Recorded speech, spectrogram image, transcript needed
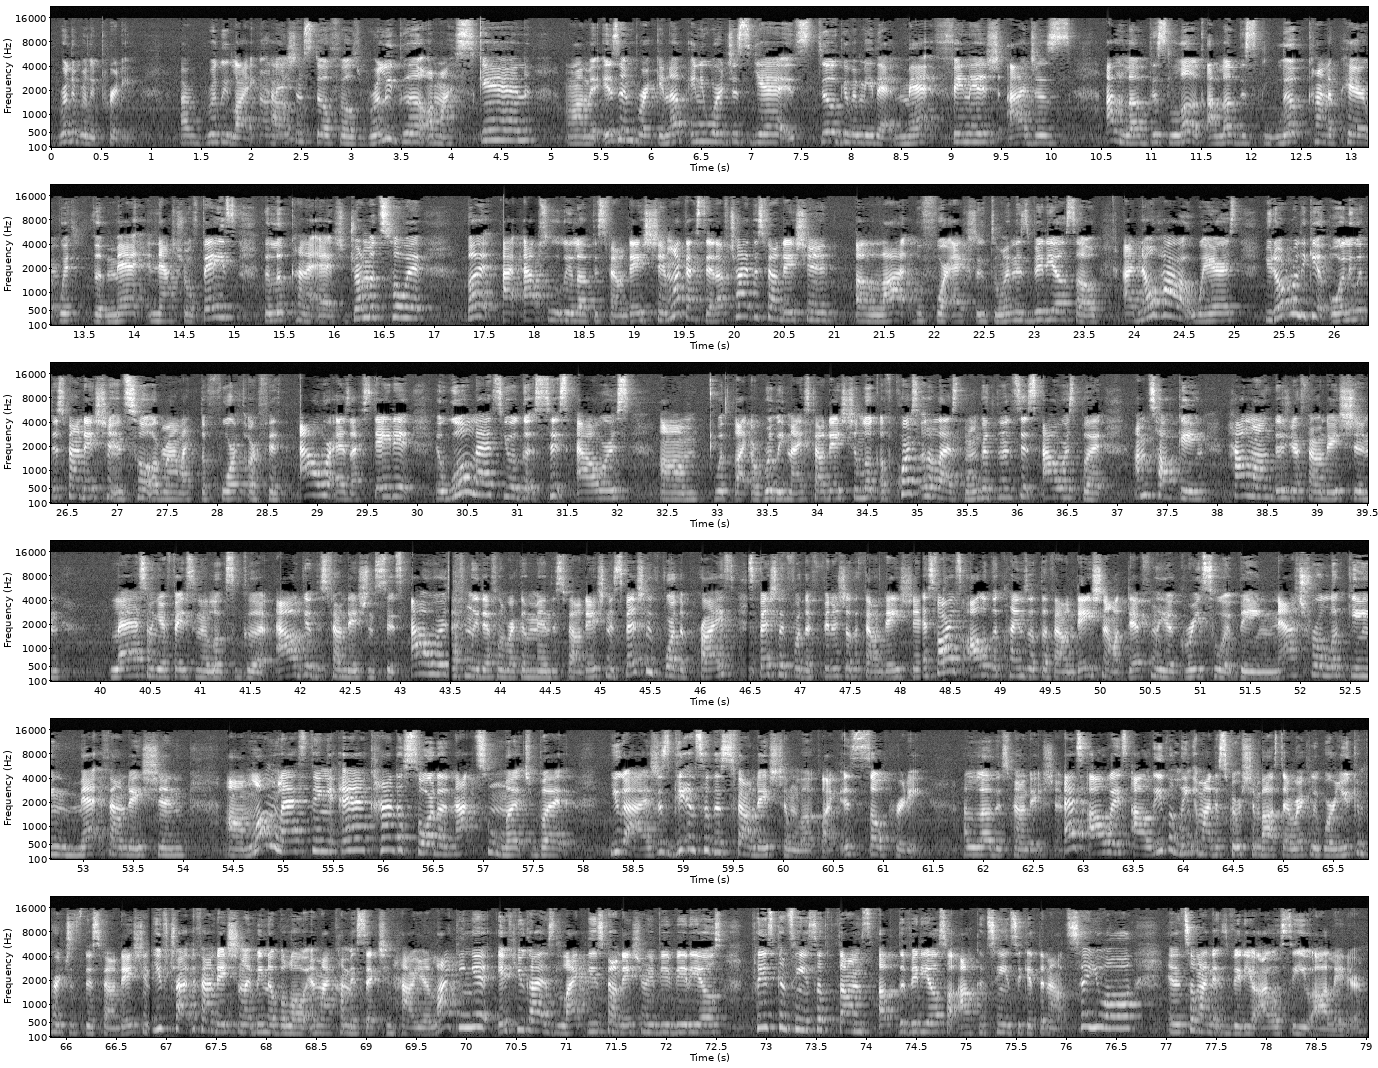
really, really pretty. I really like foundation still feels really good on my skin um it isn't breaking up anywhere just yet it's still giving me that matte finish i just I love this look. I love this lip kind of paired with the matte natural face. The lip kind of adds drama to it. but I absolutely love this foundation. Like I said, I've tried this foundation a lot before actually doing this video, so I know how it wears. You don't really get oily with this foundation until around like the fourth or fifth hour, as I stated. It will last you a good six hours um, with like a really nice foundation look. Of course, it'll last longer than six hours, but I'm talking how long does your foundation last on your face and it looks good. I'll give this foundation six hours. Definitely, definitely recommend this foundation, especially for the price, especially for the finish of the foundation. As far as all of the claims of the foundation, I'll definitely agree to it being natural looking, matte foundation, um, long lasting, and kind of sort of not too much, but you guys, just get into this foundation look. Like, it's so pretty. I love this foundation. As always, I'll leave a link in my description box directly where you can purchase this foundation. If you've tried the foundation, let me know below in my comment section how you're liking it. If you guys like these foundation review videos, please continue to thumbs up the video so I'll continue to get them out to you all. And until my next video, I will see you all later.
